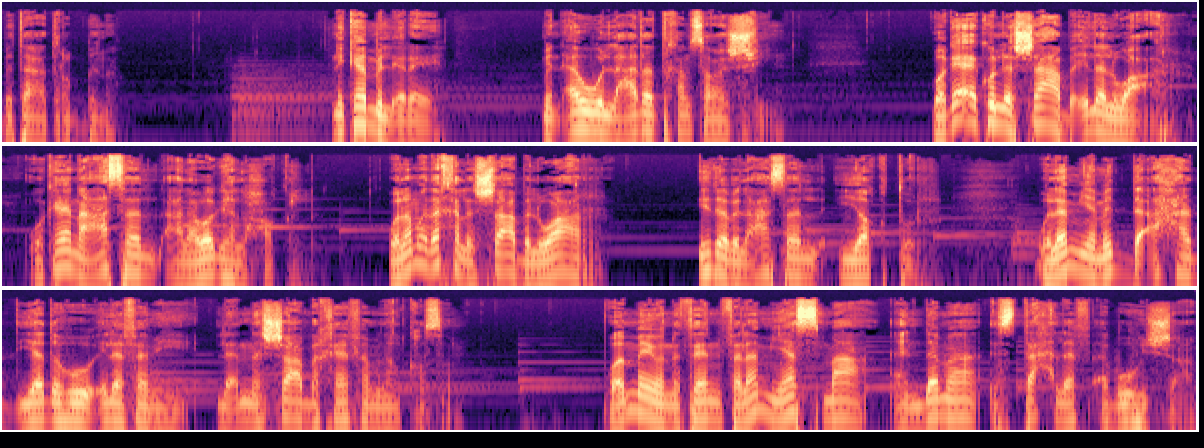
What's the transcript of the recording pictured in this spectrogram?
بتاعة ربنا؟ نكمل قراية من أول عدد 25 وجاء كل الشعب إلى الوعر وكان عسل على وجه الحقل. ولما دخل الشعب الوعر إذا بالعسل يقطر ولم يمد أحد يده إلى فمه لأن الشعب خاف من القسم. وأما يوناثان فلم يسمع عندما استحلف أبوه الشعب.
